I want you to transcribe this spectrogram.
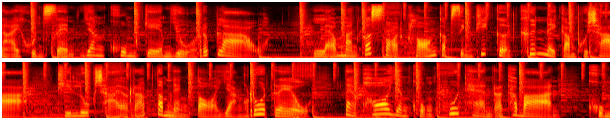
นายฮุนเซนยังคุมเกมอยู่หรือเปล่า แล้วมันก็สอดคล้องกับสิ่งที่เกิดขึ้นในกัมพูชา ที่ลูกชายรับตำแหน่งต่ออย่างรวดเร็ว แต่พ่อยังคงพูดแทนรัฐบาลคุม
